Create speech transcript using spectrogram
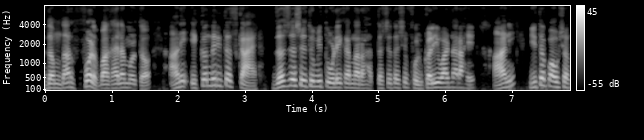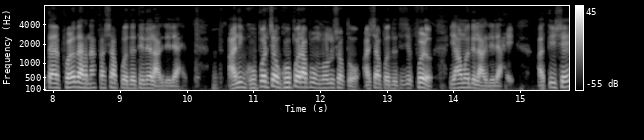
दमदार फळ बघायला मिळतं. आणि एकंदरीतच काय? जसजसे तुम्ही तोडे करणार आहात तसे तसे फुलकळी वाढणार आहे आणि इथं पाहू शकताय फळधारणा कशा पद्धतीने लागलेली आहे आणि घोपरच्या घोपर आपण म्हणू शकतो अशा पद्धतीचे फळं यामध्ये लागलेले आहे. अतिशय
